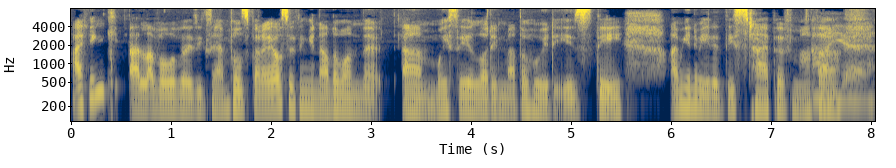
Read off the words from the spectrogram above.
I think I love all of those examples, but I also think another one that um, we see a lot in motherhood is the I'm going to be this type of mother, Oh, yeah.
